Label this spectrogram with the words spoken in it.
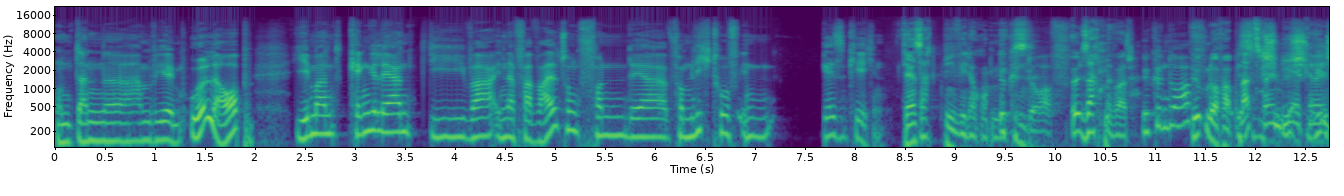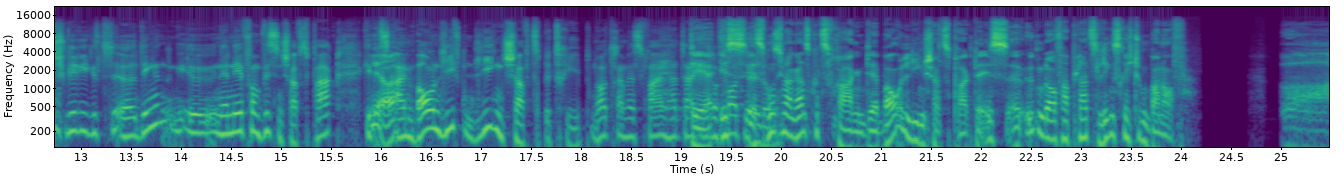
Und dann äh, haben wir im Urlaub jemand kennengelernt, die war in der Verwaltung von der, vom Lichthof in Gelsenkirchen. Der sagt mir wiederum nichts. Ückendorf. Ö, Sagt mir was. Ückendorf. Ückendorfer Platz Ist ein die schw- Ecke? schw- schwieriges äh, Ding. In der Nähe vom Wissenschaftspark gibt es Ja. einen Bau- und Liegenschaftsbetrieb. Nordrhein-Westfalen hat da Der ihre ist, jetzt muss ich mal ganz kurz fragen, der Bau- und Liegenschaftspark, der ist äh, Ückendorfer Platz links Richtung Bahnhof. Oh,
